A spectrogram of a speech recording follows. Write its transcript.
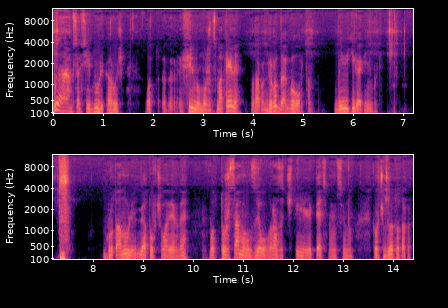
Бам! Со всей дури, короче. Вот э, фильмы, может, смотрели. Вот так вот берут, да, голову там. Боевики какие-нибудь. Крутанули, готов человек, да? Вот то же самое он сделал раза 4 или 5 с моим сыном. Короче, берет вот так вот.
